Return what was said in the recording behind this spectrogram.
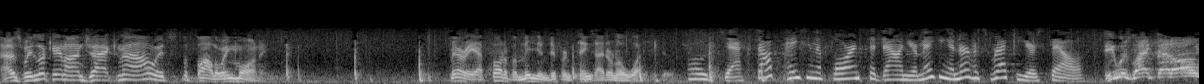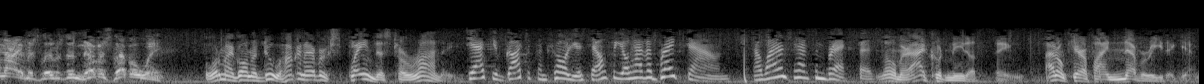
As we look in on Jack now, it's the following morning. Mary, I've thought of a million different things. I don't know what to do. Oh, Jack, stop pacing the floor and sit down. You're making a nervous wreck of yourself. He was like that all night, Miss Livingstone. Never slept a wink. But what am I going to do? How can I ever explain this to Ronnie? Jack, you've got to control yourself or you'll have a breakdown. Now, why don't you have some breakfast? No, Mary, I couldn't eat a thing. I don't care if I never eat again.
